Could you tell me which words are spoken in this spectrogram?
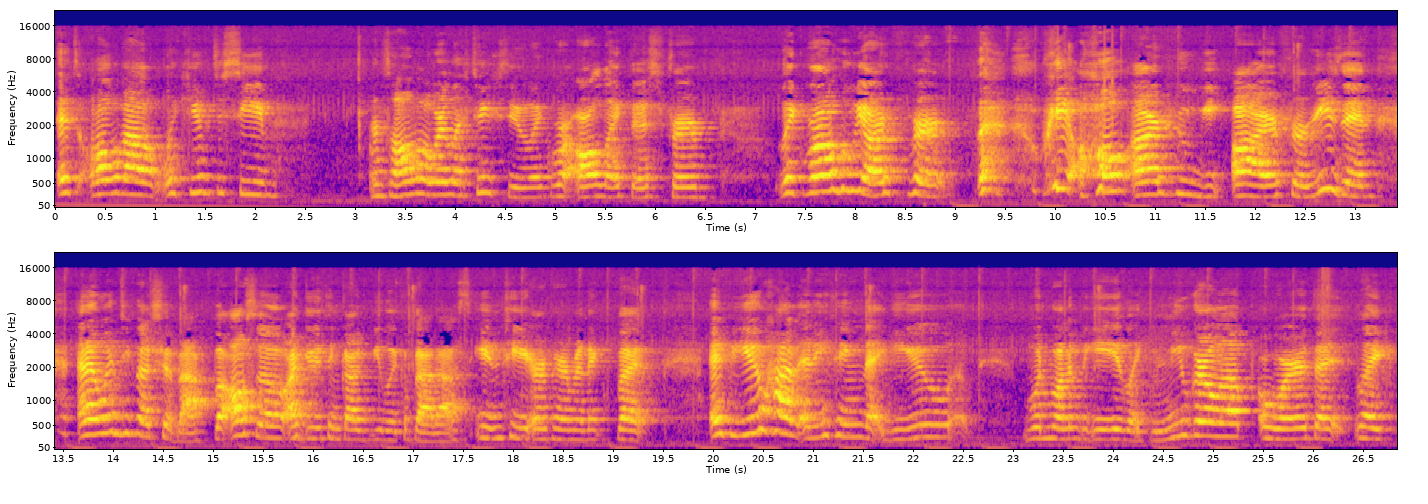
it's all about like you have to see. It's all about where life takes you. Like we're all like this for, like we're all who we are for. we all are who we are for a reason. And I wouldn't take that shit back. But also, I do think I would be like a badass EMT or a paramedic. But if you have anything that you would want to be like when you grow up or that like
